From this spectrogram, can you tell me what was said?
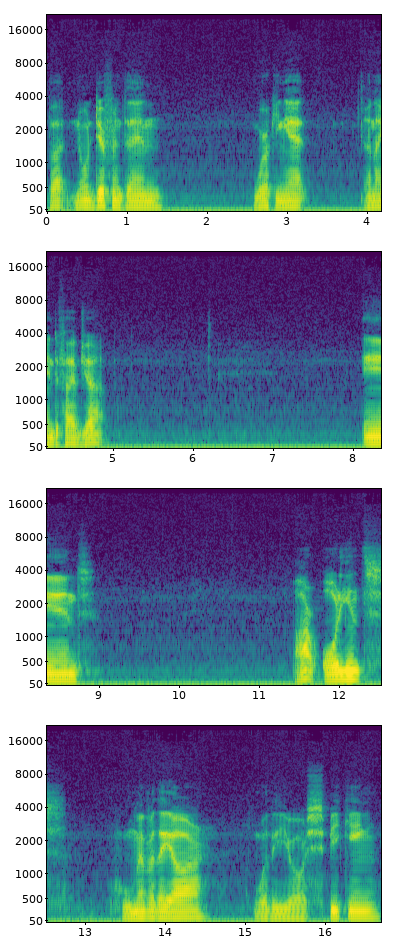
but no different than working at a 9 to 5 job. And our audience, whomever they are, whether you're speaking,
